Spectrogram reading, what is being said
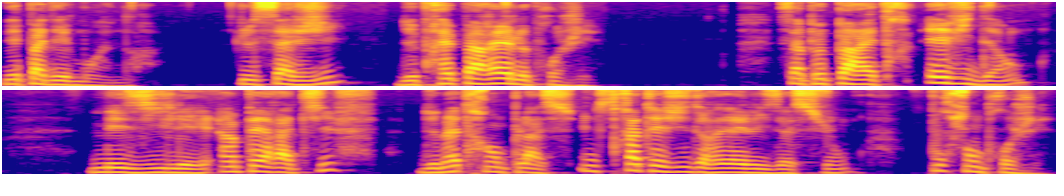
n'est pas des moindres il s'agit de préparer le projet. Ça peut paraître évident, mais il est impératif de mettre en place une stratégie de réalisation pour son projet.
